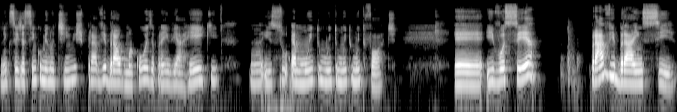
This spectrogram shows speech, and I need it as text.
nem que seja cinco minutinhos, para vibrar alguma coisa, para enviar reiki. Né? Isso é muito, muito, muito, muito forte. É, e você, para vibrar em si,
